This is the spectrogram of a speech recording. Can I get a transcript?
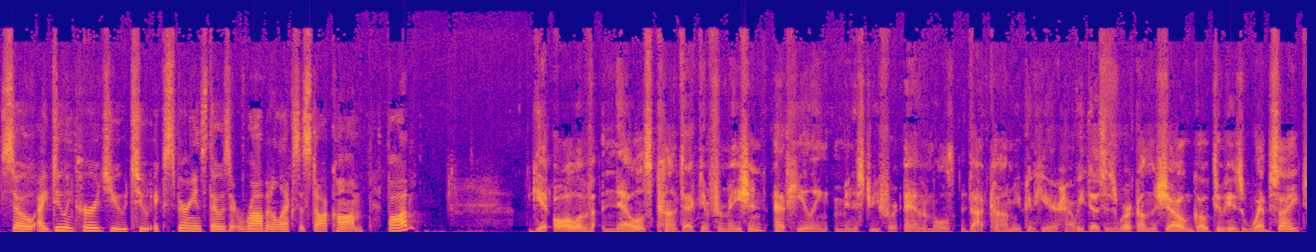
So I do encourage you to experience those at robinalexis.com. Bob? Get all of Nels' contact information at healingministryforanimals.com. You can hear how he does his work on the show. Go to his website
